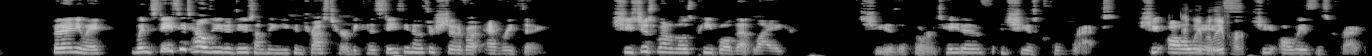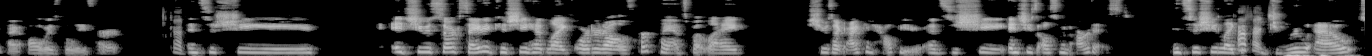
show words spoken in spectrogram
But anyway, when Stacy tells you to do something, you can trust her because Stacy knows her shit about everything. She's just one of those people that like she is authoritative and she is correct. She always believe her. She always is correct. I always believe her. Good. And so she and she was so excited because she had like ordered all of her plants, but like she was like, I can help you. And so she and she's also an artist. And so she like Perfect. drew out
